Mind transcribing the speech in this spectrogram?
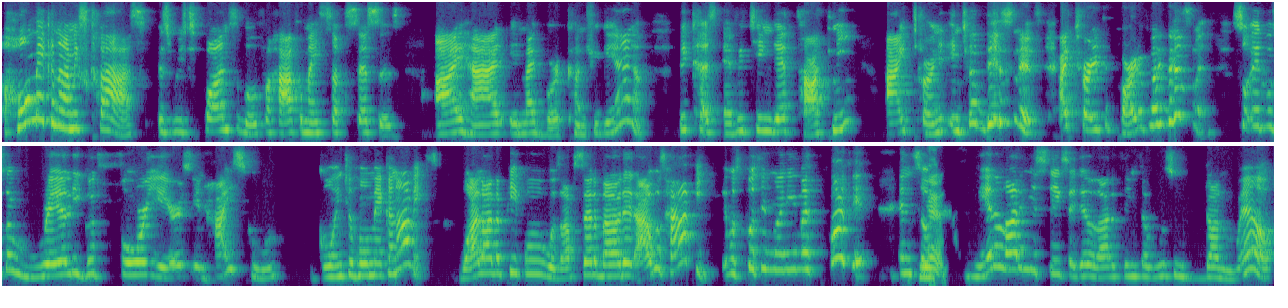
home economics class is responsible for half of my successes I had in my birth country, Guyana because everything they taught me, I turned it into a business. I turned it to part of my business. So it was a really good four years in high school going to home economics. While other people was upset about it, I was happy. It was putting money in my pocket. And so yeah. I made a lot of mistakes. I did a lot of things that wasn't done well,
